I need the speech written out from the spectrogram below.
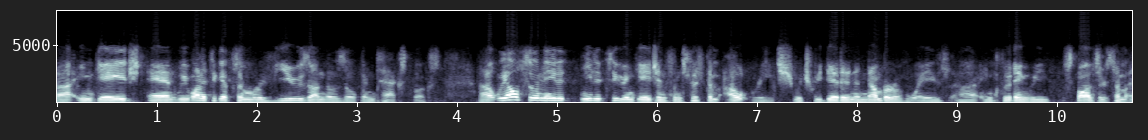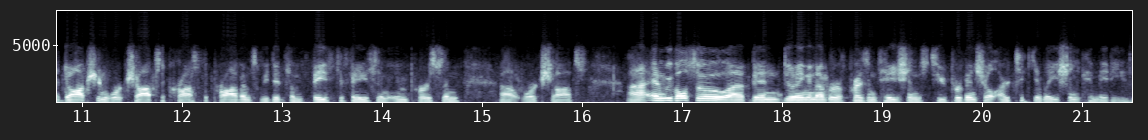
uh, engaged, and we wanted to get some reviews on those open textbooks. Uh, we also needed, needed to engage in some system outreach, which we did in a number of ways, uh, including we sponsored some adoption workshops across the province. We did some face-to-face -face and in-person uh, workshops. Uh, and we've also uh, been doing a number of presentations to provincial articulation committees.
